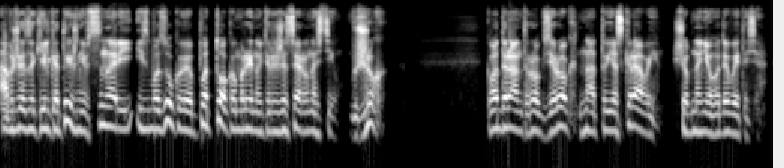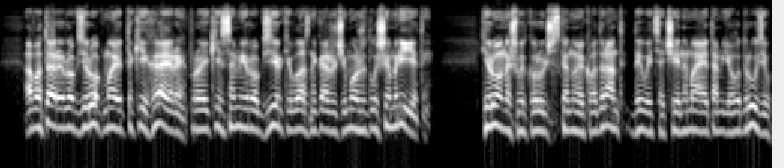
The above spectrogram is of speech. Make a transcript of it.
А вже за кілька тижнів сценарій із базукою потоком ринуть режисеру на стіл. Вжух! Квадрант рок-зірок надто яскравий, щоб на нього дивитися. Аватари рок-зірок мають такі гайри, про які самі рок-зірки, власне кажучи, можуть лише мріяти. Хірона швидкоруч сканує квадрант, дивиться, чи немає там його друзів,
